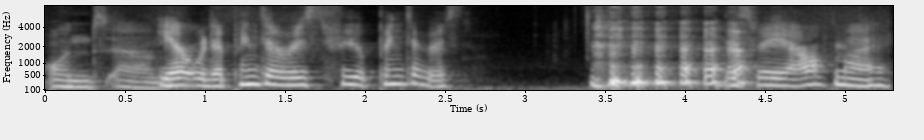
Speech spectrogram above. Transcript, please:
Und, ähm, ja, oder Pinterest für Pinterest. das wäre ja auch mal.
